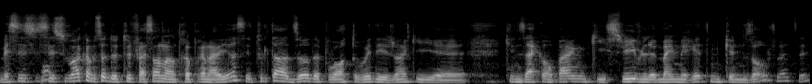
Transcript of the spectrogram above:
Mais c'est souvent comme ça, de toute façon, l'entrepreneuriat, c'est tout le temps dur de pouvoir trouver des gens qui, euh, qui nous accompagnent, qui suivent le même rythme que nous autres, là, tu sais.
